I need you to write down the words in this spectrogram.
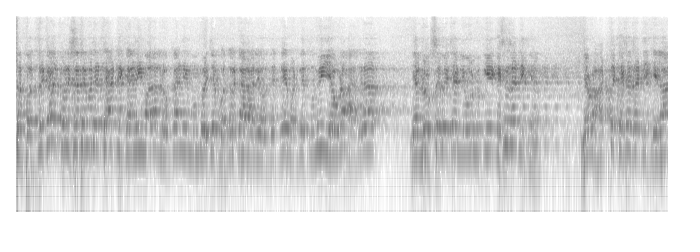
तर पत्रकार परिषदेमध्ये त्या ठिकाणी मला लोकांनी मुंबईचे पत्रकार आले होते. ते म्हटले तुम्ही एवढा आग्रह या लोकसभेच्या निवडणुकी कशासाठी केला? एवढा हट्ट कशासाठी केला?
